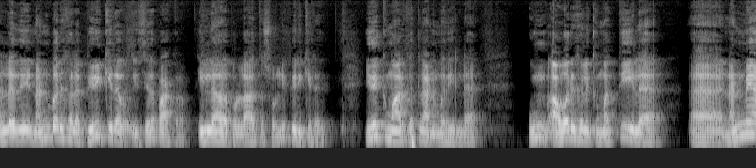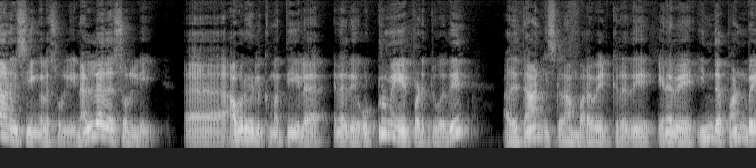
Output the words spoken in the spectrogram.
அல்லது நண்பர்களை பிரிக்கிற விஷயத்தை பார்க்குறோம். இல்லாத பொல்லாத சொல்லி பிரிக்கிறது. இதுக்கு மார்க்கத்தில் அனுமதி இல்லை. உன் அவர்களுக்கு மத்தியில் நன்மையான விஷயங்களை சொல்லி நல்லதை சொல்லி அவர்களுக்கு மத்தியில் எனது ஒற்றுமை ஏற்படுத்துவது அதுதான் இஸ்லாம் வரவேற்கிறது. எனவே இந்த பண்பை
